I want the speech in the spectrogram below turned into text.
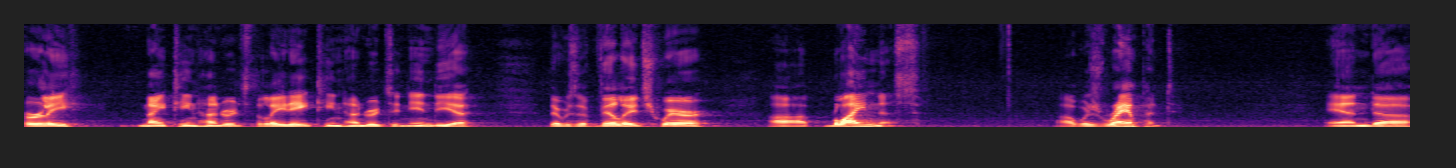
early 1900s, the late 1800s in India, there was a village where uh, blindness uh, was rampant. And uh,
